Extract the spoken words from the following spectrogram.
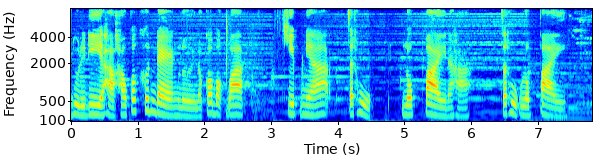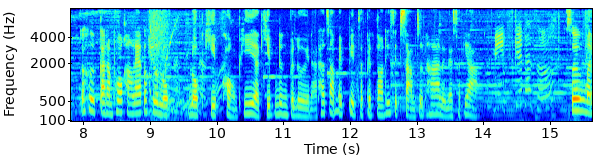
อยู่ดีๆค่ะเขาก็ขึ้นแดงเลย แล้วก็บอกว่าคลิปเนี้ยจะถูกลบไปนะคะ จะถูกลบไป ก็คือการทำโทษครั้งแรกก็คือลบลบคลิปของพี่อะคลิปหนึ่งไปเลยนะ ถ้าจำไม่ผิดจะเป็นตอนที่ 13.5 หรืออะไรสักอย่าง ซึ่งมัน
